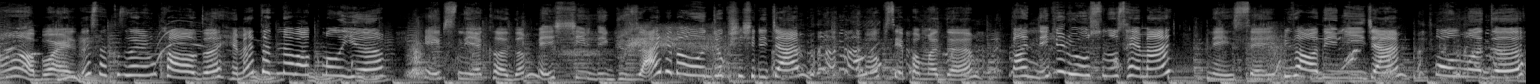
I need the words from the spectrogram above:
Aa, bu arada sakızlarım kaldı. Hemen tadına bakmalıyım. Hepsini yakaladım ve şimdi güzel bir baloncuk şişireceğim. Ops yapamadım. Ya ne görüyorsunuz hemen? Neyse bir daha deneyeceğim. Olmadı.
